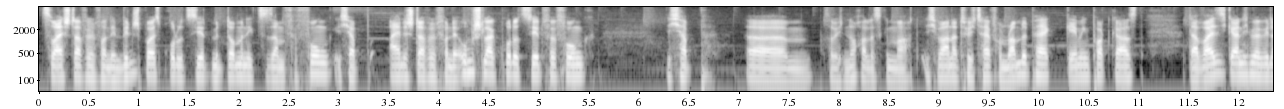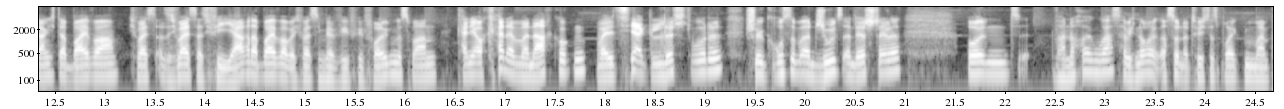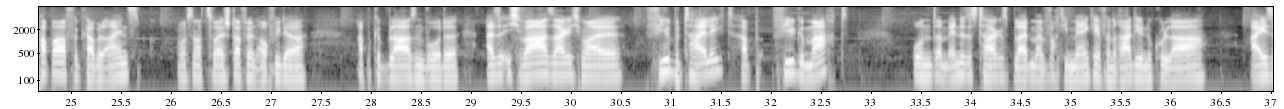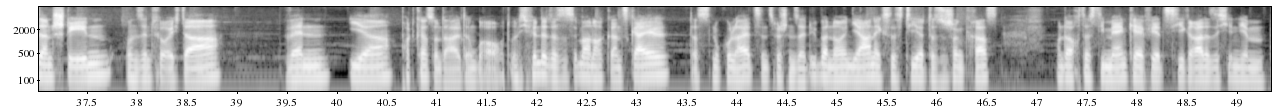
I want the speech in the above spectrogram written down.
zwei Staffeln von den Binge Boys produziert mit Dominik zusammen für Funk. Ich habe eine Staffel von der Umschlag produziert für Funk. Ich habe, ähm, was habe ich noch alles gemacht? Ich war natürlich Teil vom Rumble Pack Gaming Podcast. Da weiß ich gar nicht mehr, wie lange ich dabei war. Ich weiß, also ich weiß, dass ich vier Jahre dabei war, aber ich weiß nicht mehr, wie viele Folgen das waren. Kann ja auch keiner mehr nachgucken, weil es ja gelöscht wurde. Schön Gruß an Jules an der Stelle. Und war noch irgendwas? Habe ich noch? Achso, natürlich das Projekt mit meinem Papa für Kabel 1, was nach zwei Staffeln auch wieder abgeblasen wurde. Also ich war, sage ich mal, viel beteiligt, habe viel gemacht und am Ende des Tages bleiben einfach die Mancave und Radio Nukular eisern stehen und sind für euch da, wenn ihr Podcast-Unterhaltung braucht. Und ich finde, das ist immer noch ganz geil, dass Nukular jetzt inzwischen seit über neun Jahren existiert. Das ist schon krass. Und auch, dass die Mancave jetzt hier gerade sich in ihrem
